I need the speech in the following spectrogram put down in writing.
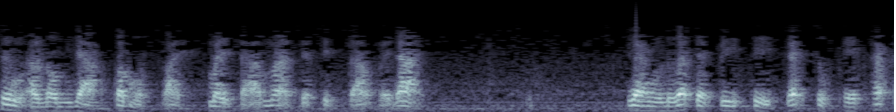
ซึ่งอารมณ์หยาบก็หมดไป ไม่สามารถจะติดตามไปได้ ยังเหลือแต่ปีติและสุขเอกข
